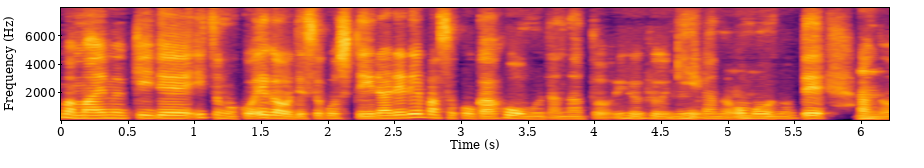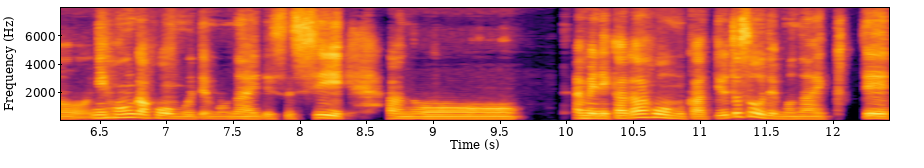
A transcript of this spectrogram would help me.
まあ、前向きで、いつもこう笑顔で過ごしていられれば、そこがホームだなというふうにあの思うので、あの、日本がホームでもないですし、あのーアメリカがホームかっていうとそうでもなくて、やっ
